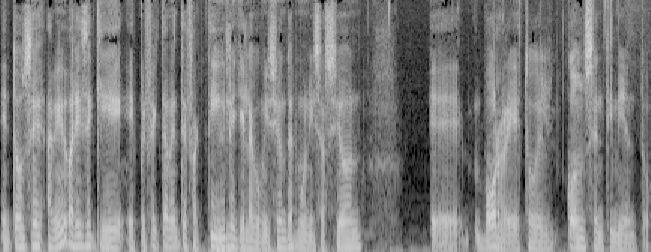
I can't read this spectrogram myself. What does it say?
Entonces, a mí me parece que es perfectamente factible que la Comisión de Armonización eh, borre esto del consentimiento.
